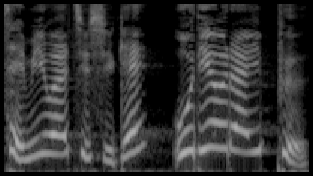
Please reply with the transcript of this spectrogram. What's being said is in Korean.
재미와 지식의 오디오 라이프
